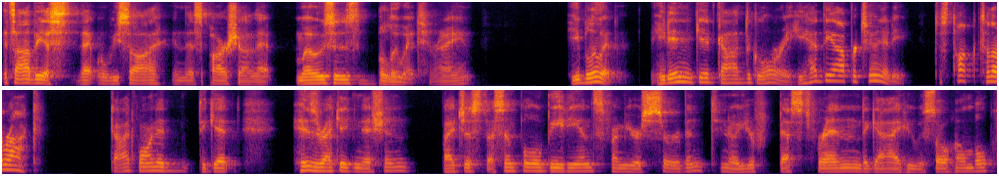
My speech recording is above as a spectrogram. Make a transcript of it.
it's obvious that what we saw in this parsha that Moses blew it, right? He blew it. He didn't give God the glory. He had the opportunity. Just talk to the rock. God wanted to get his recognition by just a simple obedience from your servant, you know, your best friend, the guy who was so humble.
